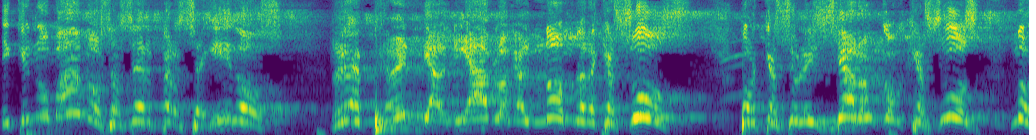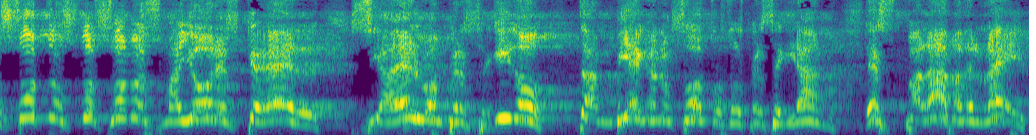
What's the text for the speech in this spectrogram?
y que no vamos a ser perseguidos. Reprende al diablo en el nombre de Jesús. Porque si lo hicieron con Jesús, nosotros no somos mayores que Él. Si a Él lo han perseguido, también a nosotros nos perseguirán. Es palabra del Rey,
